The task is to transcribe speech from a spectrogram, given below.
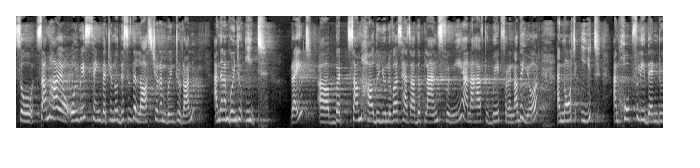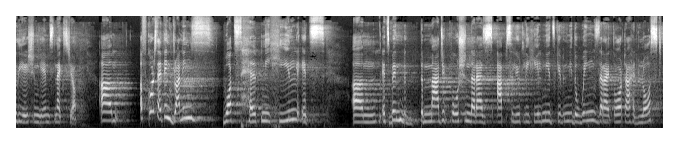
So somehow I always think that, you know, this is the last year I'm going to run, and then I'm going to eat, right? Uh, but somehow the universe has other plans for me, and I have to wait for another year and not eat, and hopefully then do the Asian Games next year. Um, of course, I think running's what's helped me heal. It's um, it's been the magic potion that has absolutely healed me. It's given me the wings that I thought I had lost.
